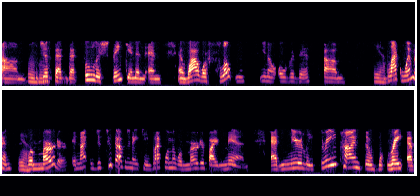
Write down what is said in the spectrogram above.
Um, Mhm. Just that that foolish thinking, and and and while we're floating, you know, over this. Um, Yeah. black women Yeah. were murdered in ni- just 2018. Black women were murdered by men at nearly three times the rate as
